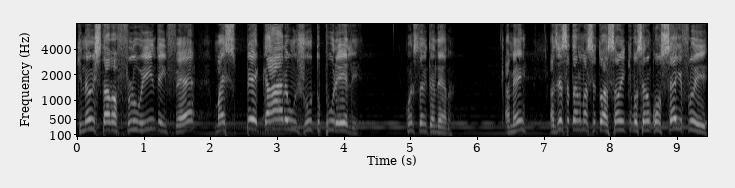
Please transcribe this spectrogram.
que não estava fluindo em fé, mas pegaram junto por ele. Quantos estão entendendo? Amém? Às vezes você está numa situação em que você não consegue fluir,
